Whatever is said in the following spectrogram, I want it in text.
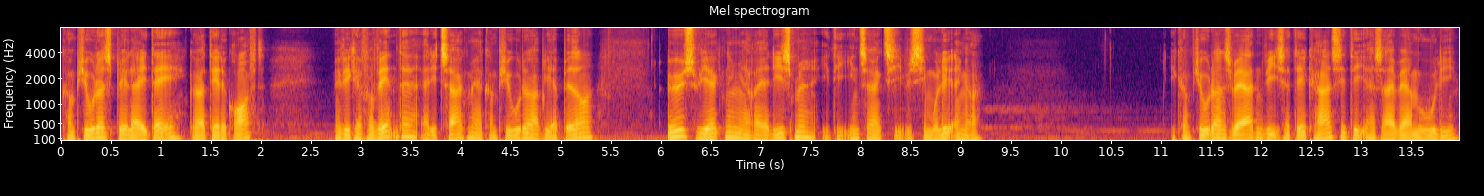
Computerspillere i dag gør dette groft, men vi kan forvente, at i takt med at computere bliver bedre, øges virkningen af realisme i de interaktive simuleringer. I computerens verden viser Descartes idéer sig at være mulige.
